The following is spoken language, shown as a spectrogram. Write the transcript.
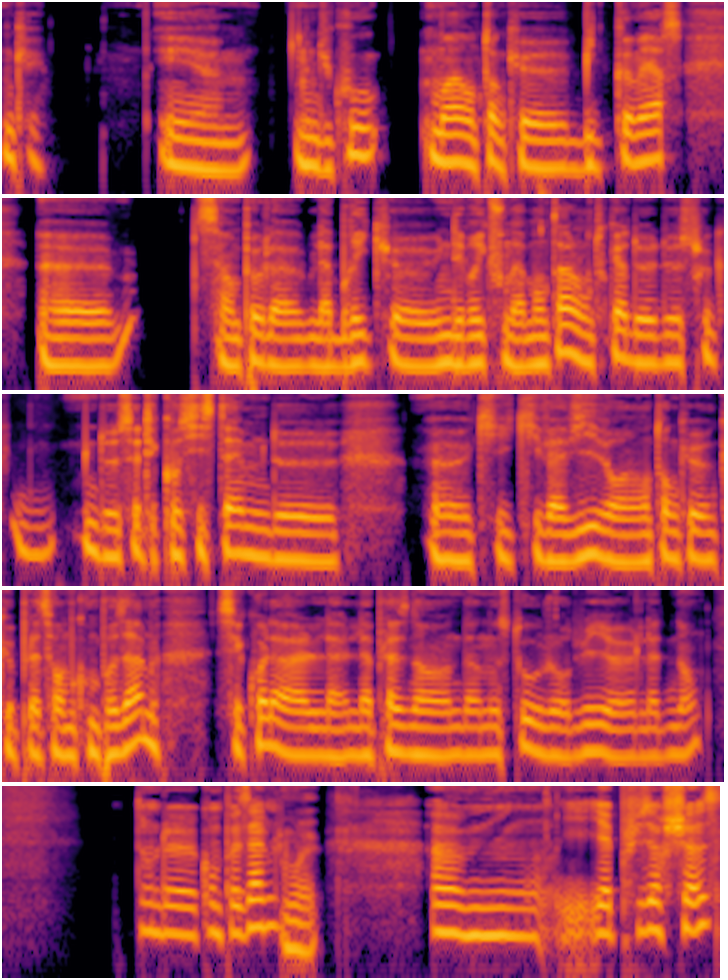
Ok. Et euh, du coup, moi, en tant que big commerce, euh, c'est un peu la, brique, euh, une des briques fondamentales, en tout cas, de cet écosystème de, euh, qui, qui, va vivre en tant que, que plateforme composable. C'est quoi la, la, place d'un hosto aujourd'hui là-dedans? Dans le composable? Ouais. Il y a plusieurs choses.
